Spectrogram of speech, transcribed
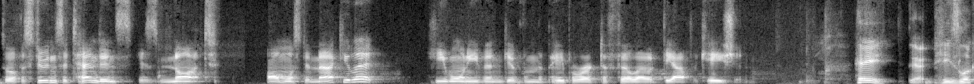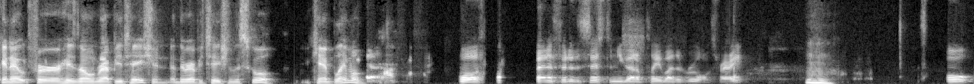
So if a student's attendance is not almost immaculate, he won't even give them the paperwork to fill out the application. Hey, he's looking out for his own reputation and the reputation of the school. You can't blame him. Yeah. Well, benefit of the system, you got to play by the rules, right? Mm-hmm. So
